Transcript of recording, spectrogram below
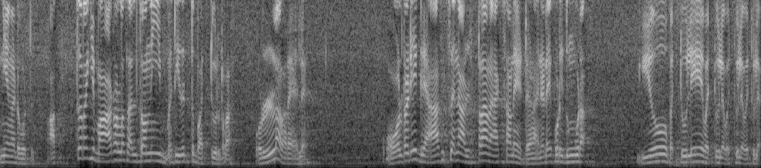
ഇനി അങ്ങോട്ട് പോട്ട്. അത്രയ്ക്ക് പാടുള്ള സ്ഥലത്തൊന്നും ഈ മറ്റേ ഇതിട്ട് പറ്റൂലറാ ഉള്ള പറയാല്ലേ. ഓൾറെഡി ഗ്രാഫിക്സ് തന്നെ അൾട്രാ മാക്സ് ആണ് കിട്ടുന്നത്. അതിനിടയിൽ കൂടെ ഇതും കൂടെ. അയ്യോ പറ്റൂലേ പറ്റൂല പറ്റൂല പറ്റൂല.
